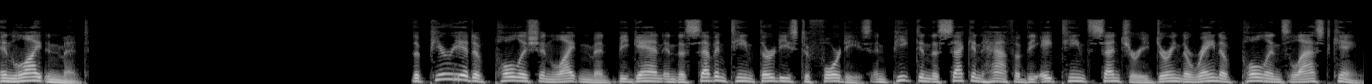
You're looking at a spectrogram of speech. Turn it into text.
Enlightenment The period of Polish Enlightenment began in the 1730s to 40s and peaked in the second half of the 18th century during the reign of Poland's last king,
